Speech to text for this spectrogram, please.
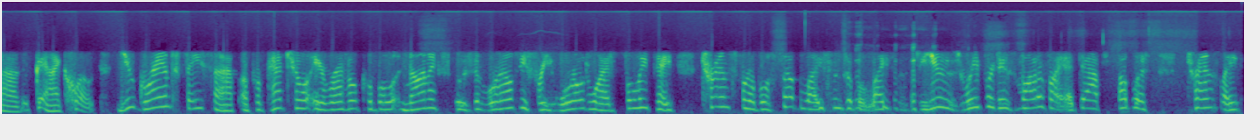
uh, and I quote, You grant Face app a perpetual, irrevocable, non exclusive, royalty free, worldwide, fully paid, transferable, sub licensable license use, reproduce, modify, adapt, publish, translate.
